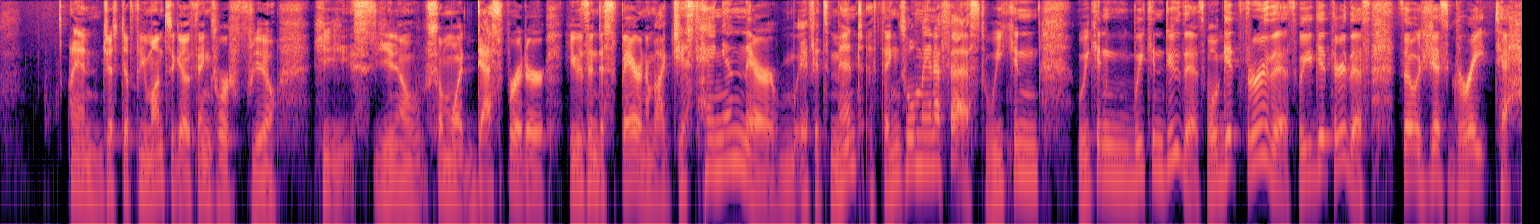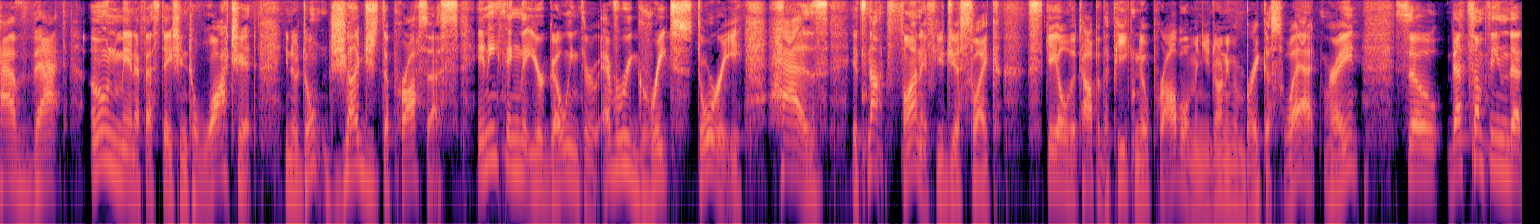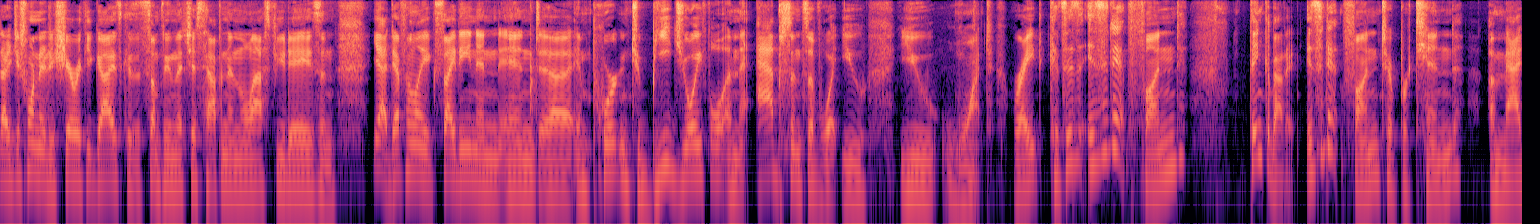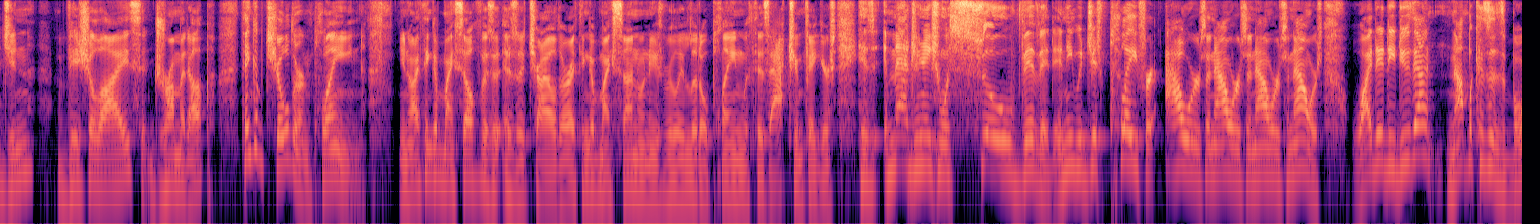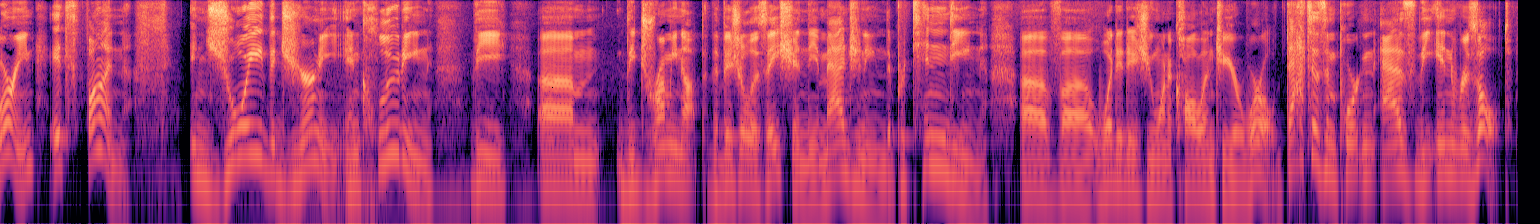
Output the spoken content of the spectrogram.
and just a few months ago, things were, you know, he's, you know, somewhat desperate or he was in despair. And I'm like, just hang in there. If it's meant, things will manifest. We can, we can, we can do this. We'll get through this. We get through this. So it's just great to have that own manifestation, to watch it. You know, don't judge the process. Anything that you're going through, every great story has, it's not fun if you just like scale the top of the peak, no problem, and you don't even break a sweat, right? So that's something that I just wanted to share with you guys because it's something that's just happened in the last few days. And yeah, definitely exciting and, and uh, important to be joyful in the absence of what you, you want, right? Because isn't it fun? Think about it. Isn't it fun to pretend imagine, visualize, drum it up. Think of children playing. You know, I think of myself as a, as a child, or I think of my son when he was really little playing with his action figures. His imagination was so vivid, and he would just play for hours and hours and hours and hours. Why did he do that? Not because it's boring, it's fun enjoy the journey, including the um, the drumming up, the visualization, the imagining, the pretending of uh, what it is you want to call into your world. That's as important as the end result.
